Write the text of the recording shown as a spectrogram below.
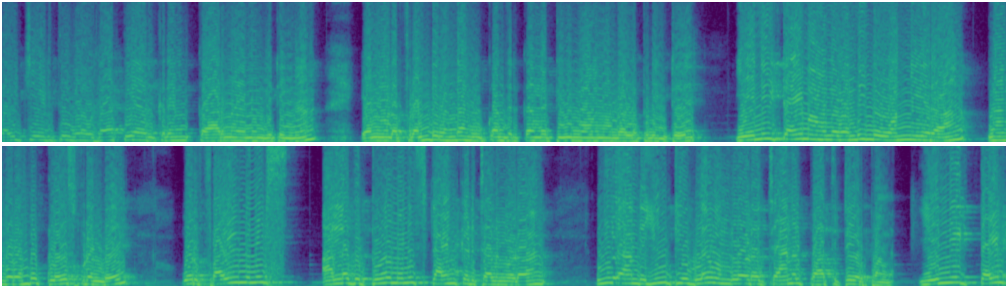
பயிற்சி எடுத்து இவ்வளவு ஹாப்பியாக இருக்கிறேன்னு காரணம் என்னன்னு கேட்டிங்கன்னா என்னோட ஃப்ரெண்டு வந்து அங்கே உட்காந்துருக்காங்க டிவி மோகனாண்டால் அப்படின்ட்டு. எனி டைம் அவங்க வந்து இந்த ஒன் இயராக நாங்கள் ரொம்ப க்ளோஸ் ஃப்ரெண்டு ஒரு ஃபைவ் மினிட்ஸ் அல்லது டூ மினிட்ஸ் டைம் கிடைச்சாலும் கூட உங்களை அந்த யூடியூப்பில் உங்களோட சேனல் பார்த்துட்டே இருப்பாங்க. எனி டைம்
